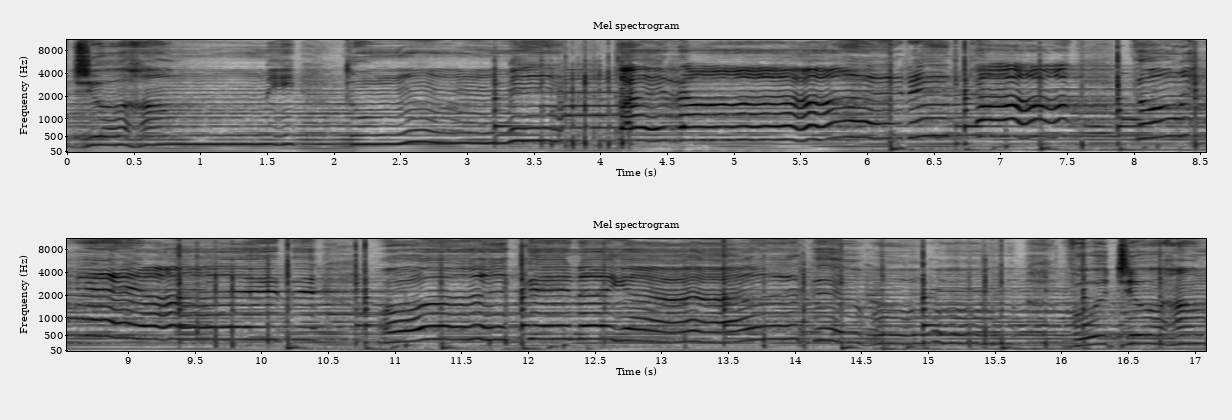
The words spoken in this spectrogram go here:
जो हम तुम में करार था तुम्हें वो जो हम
